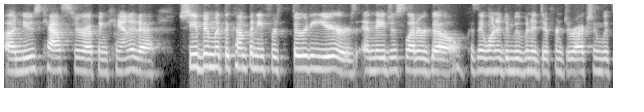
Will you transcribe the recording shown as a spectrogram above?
a newscaster up in Canada she had been with the company for 30 years and they just let her go because they wanted to move in a different direction with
